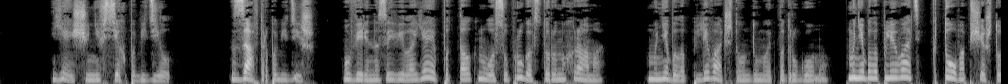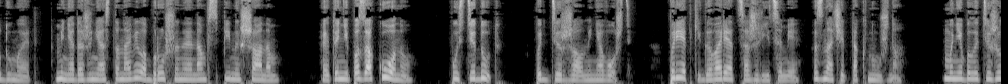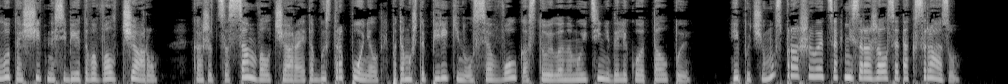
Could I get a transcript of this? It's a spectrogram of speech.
«Я еще не всех победил!» «Завтра победишь!» — уверенно заявила я и подтолкнула супруга в сторону храма. Мне было плевать, что он думает по-другому. Мне было плевать, кто вообще что думает. Меня даже не остановила брошенная нам в спины шаном. «Это не по закону!» «Пусть идут!» — поддержал меня вождь. «Предки говорят со жрицами, значит, так нужно». Мне было тяжело тащить на себе этого волчару. Кажется, сам волчара это быстро понял, потому что перекинулся в волка, стоило нам уйти недалеко от толпы. И почему, спрашивается, не сражался так сразу?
